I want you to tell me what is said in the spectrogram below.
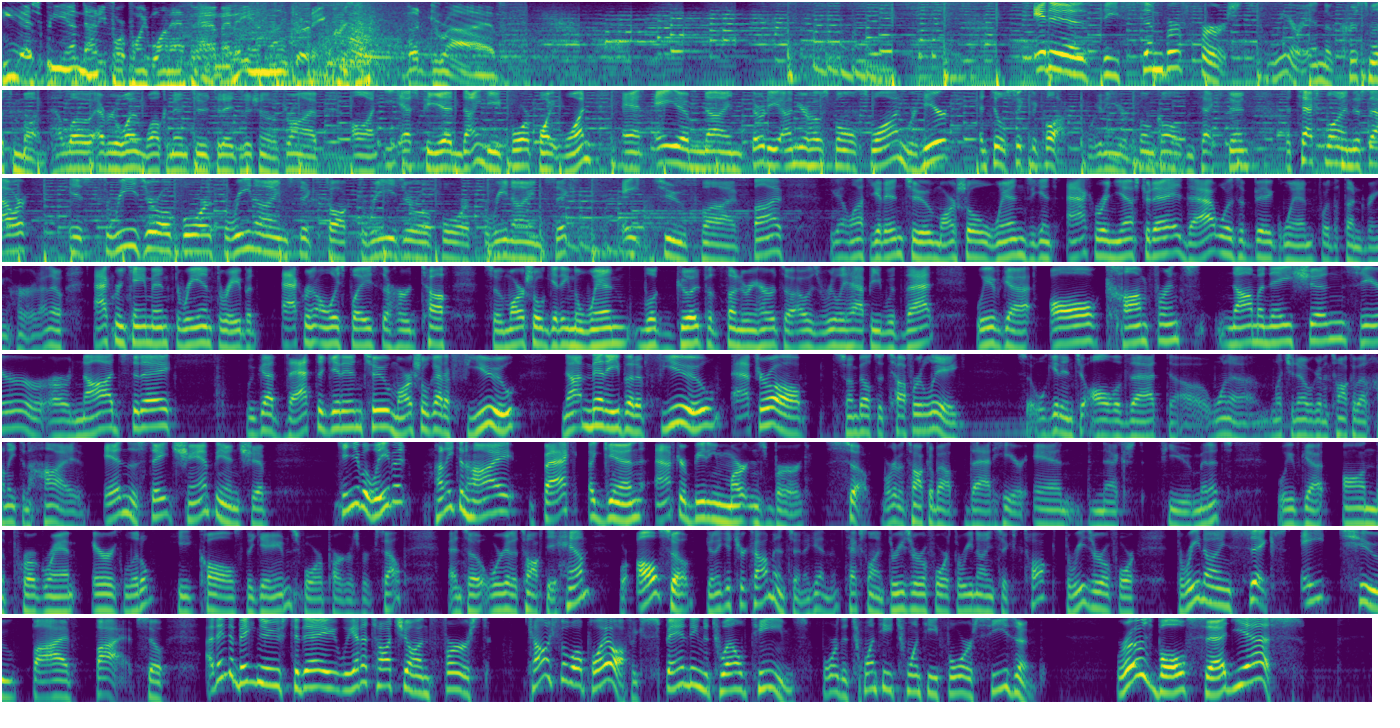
ESPN 94.1 FM and AM 930 present The Drive. It is December 1st. We are in the Christmas month. Hello, everyone. Welcome into today's edition of The Drive on ESPN 94.1 and AM 930. I'm your host, Paul Swann. We're here until 6 o'clock. We're getting your phone calls and text in. The text line this hour is 304 396 Talk, 304 396 8255. We got a lot to get into. Marshall wins against Akron yesterday. That was a big win for the Thundering Herd. I know Akron came in three and three, but Akron always plays the Herd tough. So Marshall getting the win looked good for the Thundering Herd. So I was really happy with that. We've got all conference nominations here or, or nods today. We've got that to get into. Marshall got a few, not many, but a few. After all, Sunbelt's a tougher league. So we'll get into all of that. Uh, Want to let you know we're going to talk about Huntington High in the state championship. Can you believe it? Huntington High back again after beating Martinsburg. So we're going to talk about that here in the next few minutes. We've got on the program Eric Little. He calls the games for Parkersburg South. And so we're going to talk to him. We're also going to get your comments in. Again, text line 304 396 TALK, 304 396 8255. So I think the big news today we got to touch on first college football playoff expanding to 12 teams for the 2024 season. Rose Bowl said yes,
